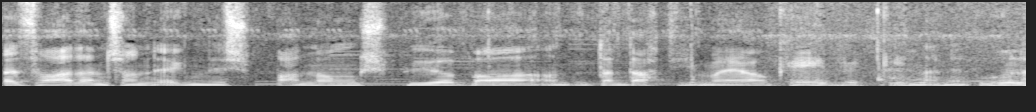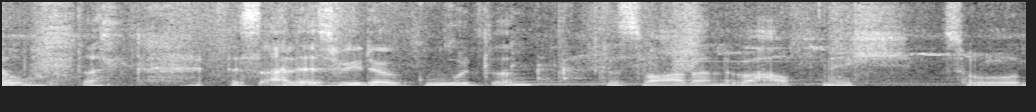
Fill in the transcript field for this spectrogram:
Es war dann schon irgendeine Spannung spürbar und dann dachte ich immer, ja okay, wir gehen an den Urlaub, dann ist alles wieder gut und das war dann überhaupt nicht so.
